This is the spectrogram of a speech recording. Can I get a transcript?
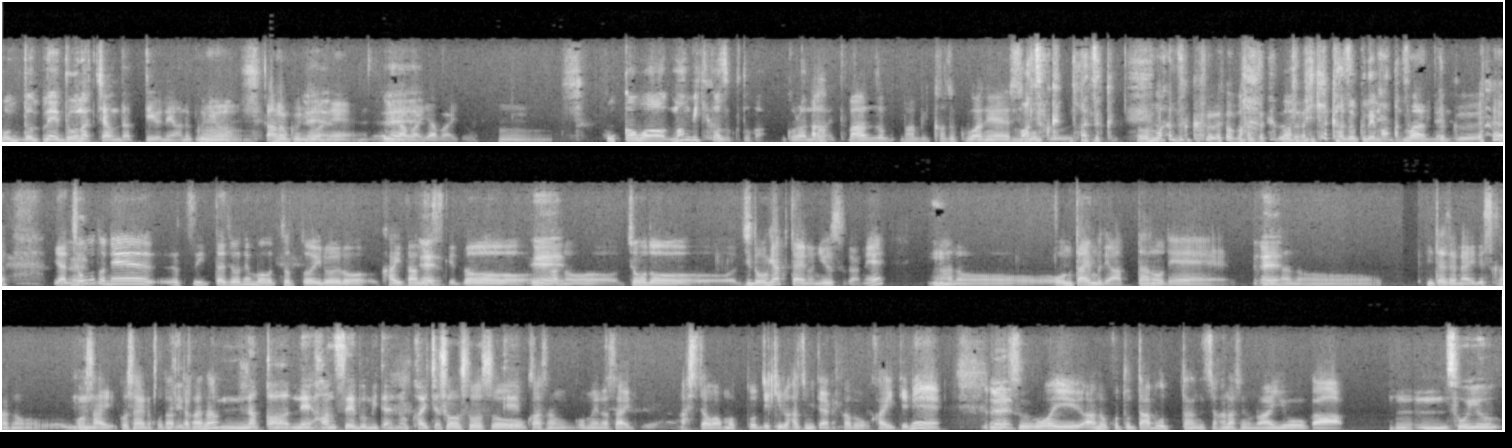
本当ね、どうなっちゃうんだっていうね、あの国は。うん、あの国はね、ねやばいやばい。うん、他は万引き家族とかご覧になられて万族万引き家族はね、満足、満足。満足、満足。万引き家族で満足満足。いや、ちょうどね、ツイッター上でもちょっといろいろ書いたんですけど、ええ、あの、ちょうど児童虐待のニュースがね、うん、あの、オンタイムであったので、ええ、あの、いたじゃないですか、あの、5歳、うん、5歳の子だったかな。なんかね、うん、反省文みたいなのを書いちゃって。そうそうそう、お母さんごめんなさい。明日はもっとできるはずみたいな角を書いてね、ええ、すごい、あのことダブったんですよ、話の内容が。うん、そういう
